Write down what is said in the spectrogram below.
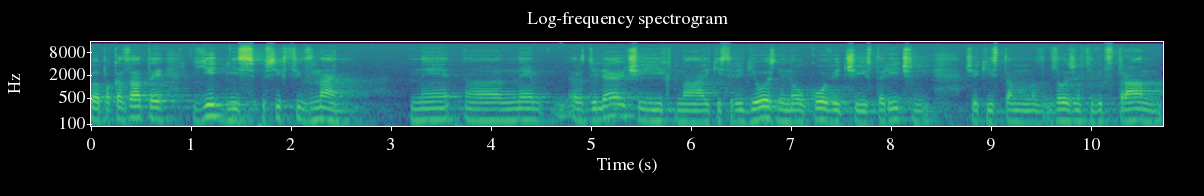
показати єдність усіх цих знань, не, е, не розділяючи їх на якісь релігіозні, наукові чи історичні, чи якісь там в залежності від стран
